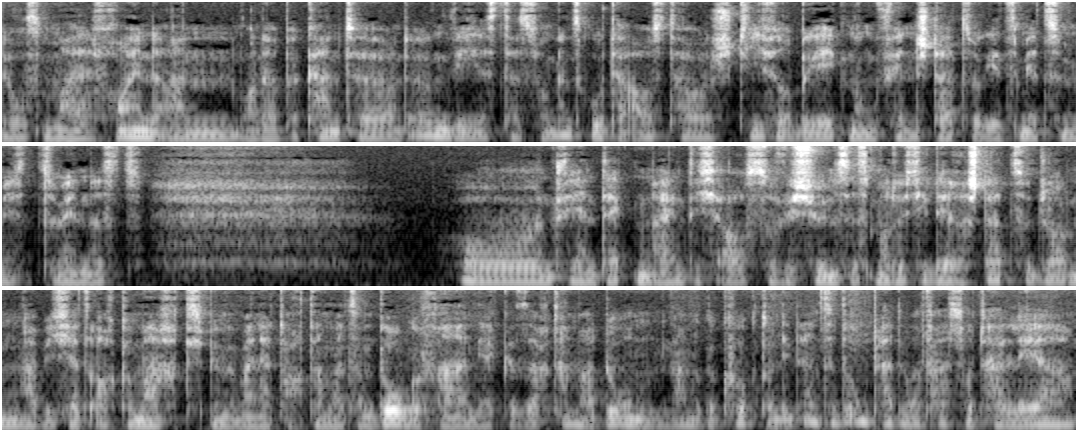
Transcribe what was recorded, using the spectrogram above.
wir rufen mal Freunde an oder Bekannte und irgendwie ist das so ein ganz guter Austausch. Tiefere Begegnungen finden statt, so geht es mir zumindest. Und wir entdecken eigentlich auch so, wie schön es ist, mal durch die leere Stadt zu joggen. Habe ich jetzt auch gemacht. Ich bin mit meiner Tochter mal zum Dom gefahren. Die hat gesagt, wir Dom. Dann haben wir geguckt und die ganze Domplatte war fast total leer.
